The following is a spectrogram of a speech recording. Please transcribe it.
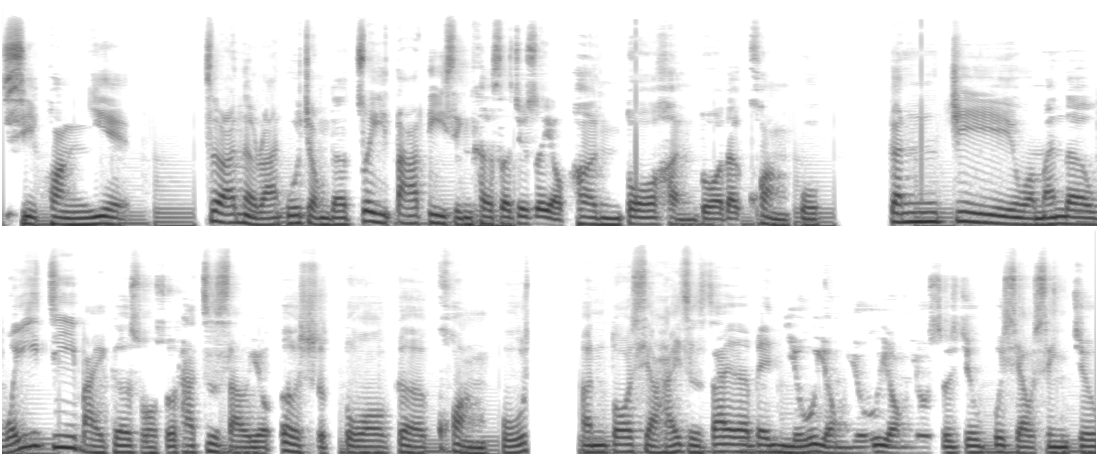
细矿业。自然而然，湖种的最大地形特色就是有很多很多的矿湖。根据我们的维基百科所说，它至少有二十多个矿湖。很多小孩子在那边游泳，游泳有时就不小心就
